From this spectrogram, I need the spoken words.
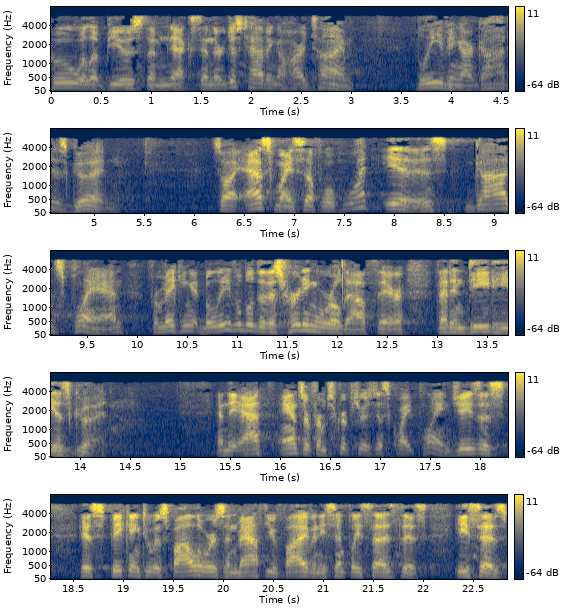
who will abuse them next. And they're just having a hard time believing our God is good. So I ask myself, well, what is God's plan for making it believable to this hurting world out there that indeed He is good? And the answer from Scripture is just quite plain. Jesus is speaking to his followers in Matthew 5, and he simply says this He says,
